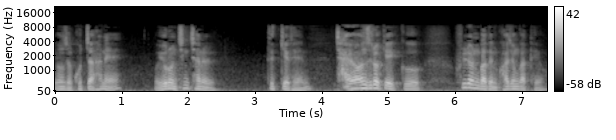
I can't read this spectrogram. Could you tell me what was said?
연설 곧잘 하네. 뭐 이런 칭찬을 듣게 된 자연스럽게 그 훈련받은 과정 같아요.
